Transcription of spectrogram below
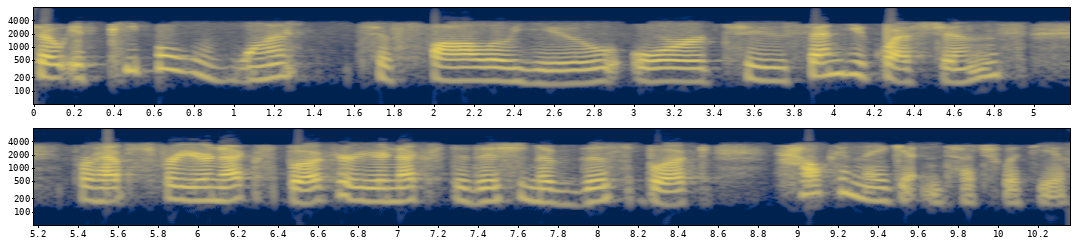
So if people want to follow you or to send you questions, perhaps for your next book or your next edition of this book, how can they get in touch with you?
